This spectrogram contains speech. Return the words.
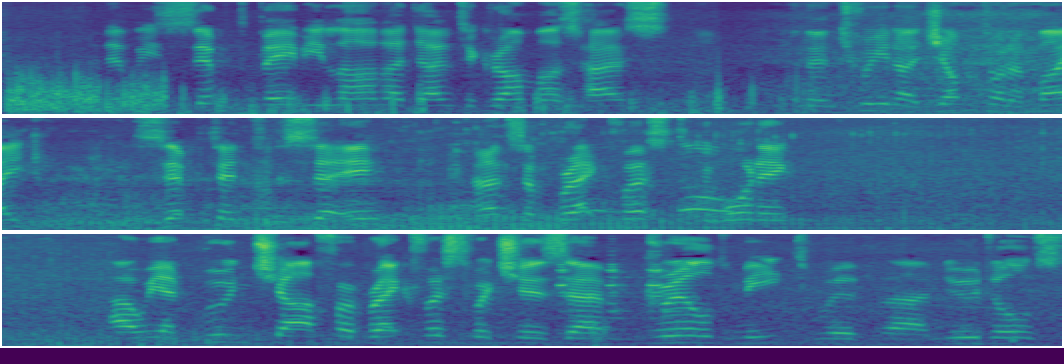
And then we zipped baby Lana down to grandma's house. And then Trina jumped on a bike, zipped into the city, had some breakfast. Good morning. Uh, we had bun cha for breakfast, which is um, grilled meat with uh, noodles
